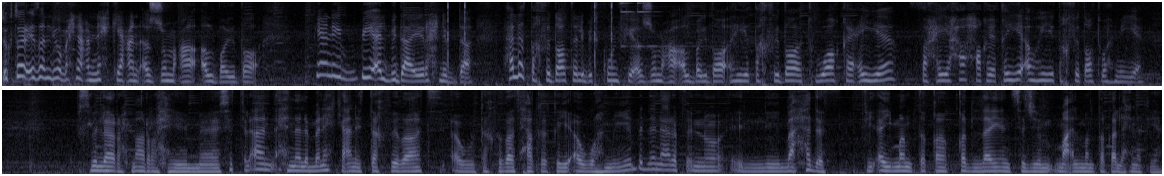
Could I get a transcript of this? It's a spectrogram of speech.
دكتور إذا اليوم إحنا عم نحكي عن الجمعة البيضاء. يعني بالبداية رح نبدأ. هل التخفيضات اللي بتكون في الجمعة البيضاء هي تخفيضات واقعية صحيحة حقيقية أو هي تخفيضات وهمية؟ بسم الله الرحمن الرحيم. ست الآن إحنا لما نحكي عن التخفيضات أو تخفيضات حقيقية أو وهمية بدنا نعرف أنه اللي ما حدث في أي منطقة قد لا ينسجم مع المنطقة اللي إحنا فيها.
